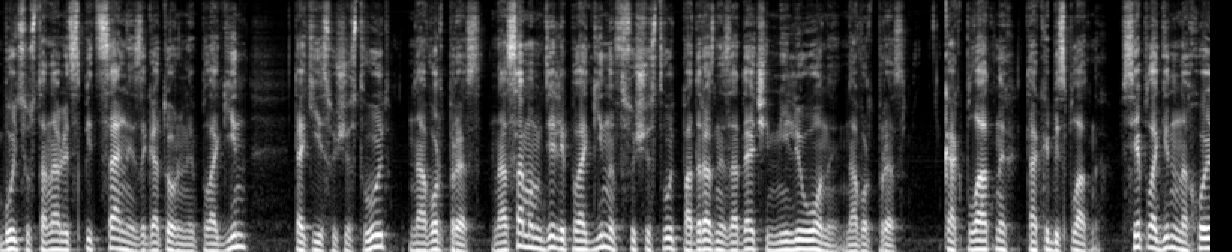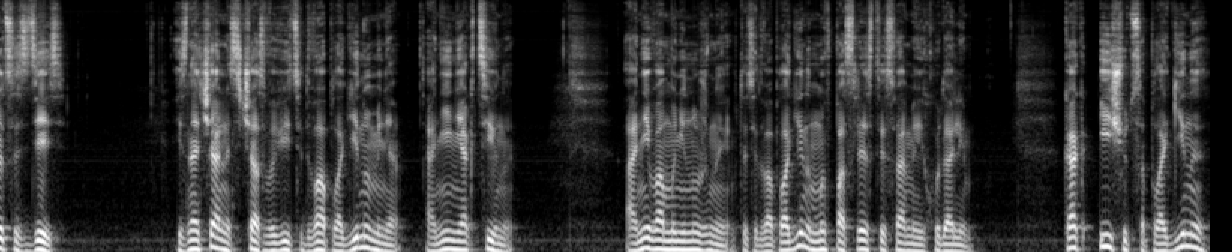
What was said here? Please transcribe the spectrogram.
будете устанавливать специальный заготовленный плагин – Такие существуют на WordPress. На самом деле плагинов существует под разные задачи миллионы на WordPress. Как платных, так и бесплатных. Все плагины находятся здесь. Изначально сейчас вы видите два плагина у меня, они не активны. Они вам и не нужны. Вот эти два плагина, мы впоследствии с вами их удалим. Как ищутся плагины,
